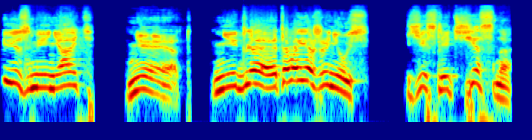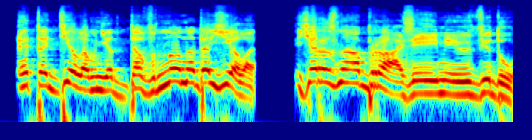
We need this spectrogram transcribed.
«Изменять? Нет, не для этого я женюсь. Если честно, это дело мне давно надоело. Я разнообразие имею в виду.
